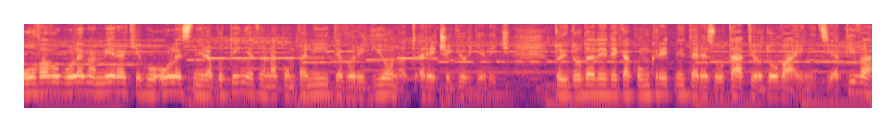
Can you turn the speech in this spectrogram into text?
Ова во голема мера ќе го олесни работењето на компаниите во регионот, рече Ѓурѓевиќ. Тој додаде дека конкретните резултати од оваа иницијатива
